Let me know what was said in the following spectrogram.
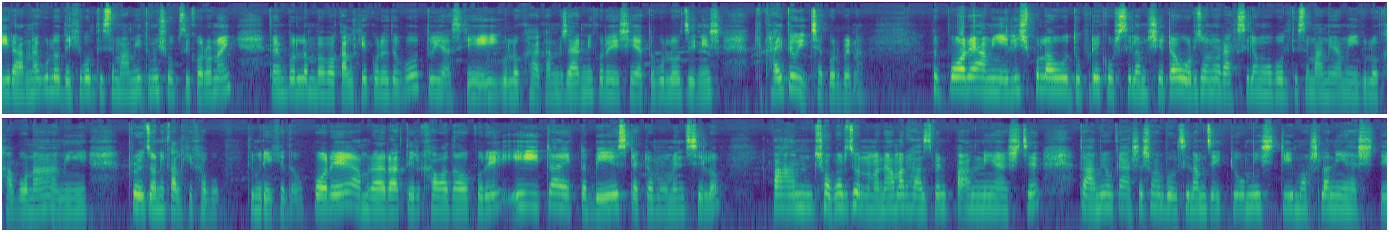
এই রান্নাগুলো দেখে বলতেছে, মামি, তুমি সবজি করো নাই। তো আমি বললাম, বাবা, কালকে করে দেবো, তুই আজকে এইগুলো খা কারণ জার্নি করে এসে এতগুলো জিনিস তোর খাইতেও ইচ্ছা করবে না। তো পরে আমি ইলিশ পোলাও দুপুরে করছিলাম, সেটাও ওর জন্য রাখছিলাম। ও বলতেছে, মামি, আমি এগুলো খাব না, আমি প্রয়োজনে কালকে খাব, তুমি রেখে দাও। পরে আমরা রাতের খাওয়া দাওয়া করে এইটা একটা বেস্ট একটা মোমেন্ট ছিল। পান সবার জন্য মানে আমার হাজব্যান্ড পান নিয়ে আসছে। তো আমি ওকে আসার সময় বলছিলাম যে একটু মিষ্টি মশলা নিয়ে আসতে,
